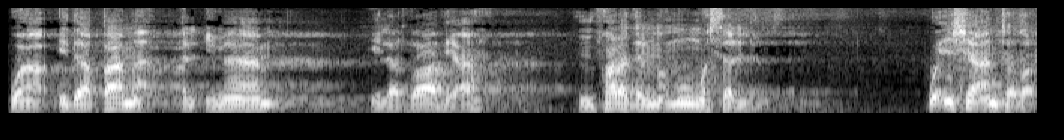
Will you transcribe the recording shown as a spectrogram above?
وإذا قام الإمام إلى الرابعة انفرد المأموم وسلم. وإن شاء انتظر.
